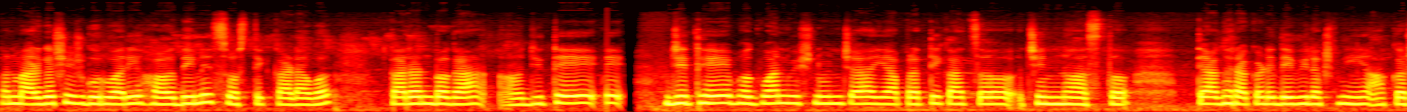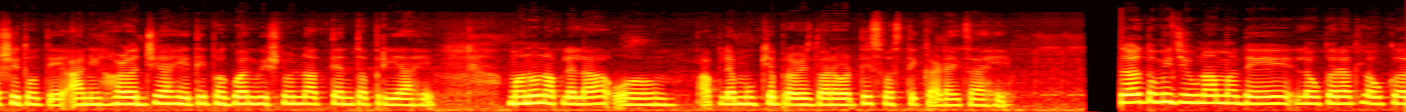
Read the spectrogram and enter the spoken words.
पण मार्गशीर्ष गुरुवारी हळदीने स्वस्तिक काढावं. कारण बघा जिथे जिथे भगवान विष्णूंच्या या प्रतीकाचं चिन्ह असतं त्या घराकडे देवी लक्ष्मी आकर्षित होते आणि हळद जी आहे ती भगवान विष्णूंना अत्यंत प्रिय आहे. म्हणून आपल्याला आपल्या मुख्य प्रवेशद्वारावरती स्वस्तिक काढायचं आहे. जर तुम्ही जीवनामध्ये लवकरात लवकर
